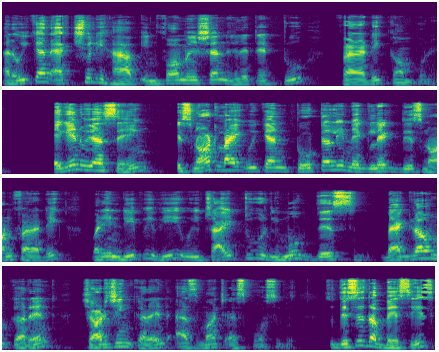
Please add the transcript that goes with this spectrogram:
and we can actually have information related to Faradic component. Again, we are saying it's not like we can totally neglect this non-Faradic, but in DPV, we try to remove this background current, charging current as much as possible. So this is the basis.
